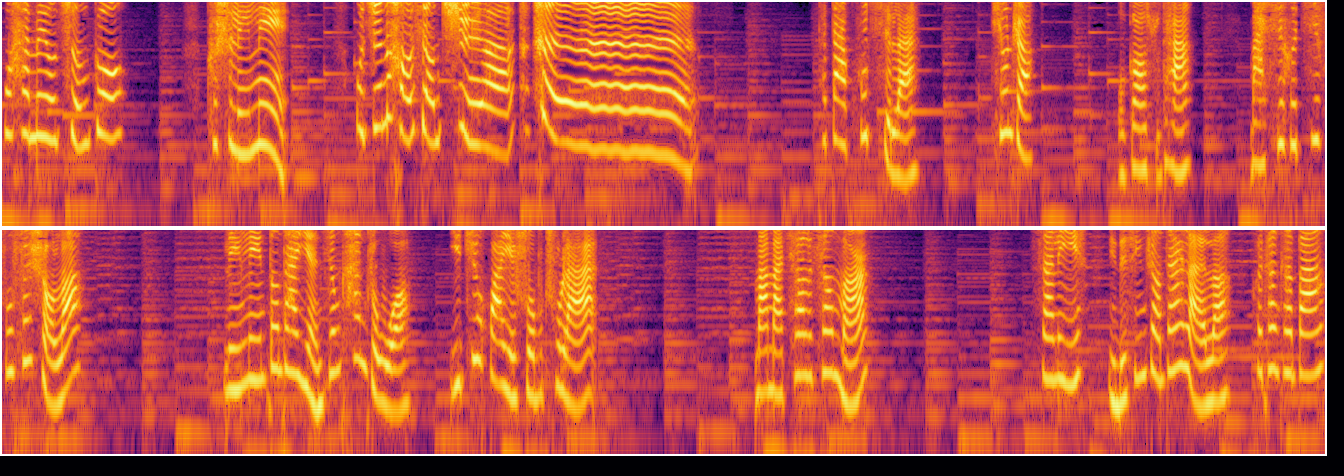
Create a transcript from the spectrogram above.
我还没有存够。”可是玲玲。我真的好想去啊！哼！他大哭起来。听着，我告诉他，马西和基福分手了。玲玲瞪大眼睛看着我，一句话也说不出来。妈妈敲了敲门萨莉，你的新账单来了，快看看吧。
